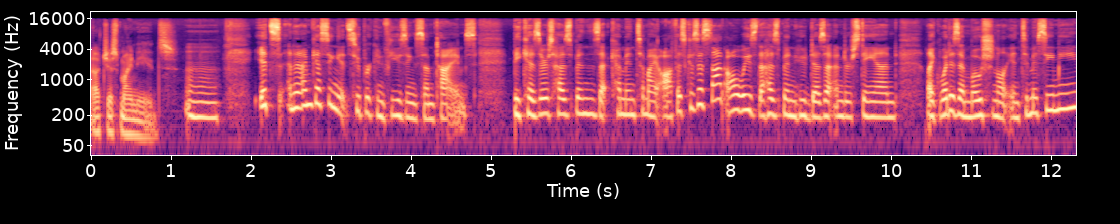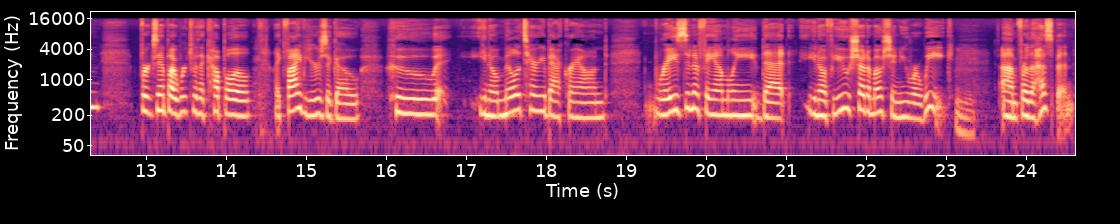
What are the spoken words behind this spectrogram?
not just my needs. Mm-hmm. It's, and I'm guessing it's super confusing sometimes because there's husbands that come into my office because it's not always the husband who doesn't understand, like, what does emotional intimacy mean? For example, I worked with a couple like five years ago who, you know, military background, raised in a family that, you know, if you showed emotion, you were weak. Mm-hmm um, for the husband.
